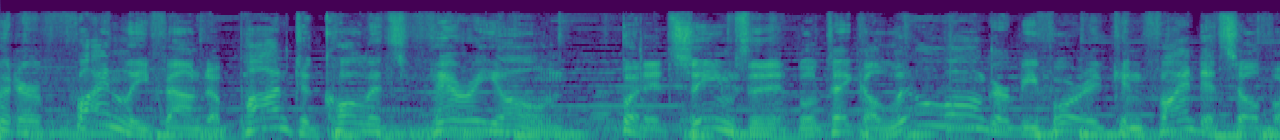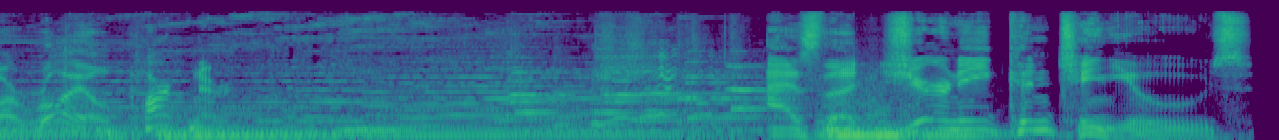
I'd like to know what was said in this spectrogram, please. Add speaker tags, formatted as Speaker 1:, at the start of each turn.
Speaker 1: Jupiter finally found a pond to call its very own. But it seems that it will take a little longer before it can find itself a royal partner. As the journey continues.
